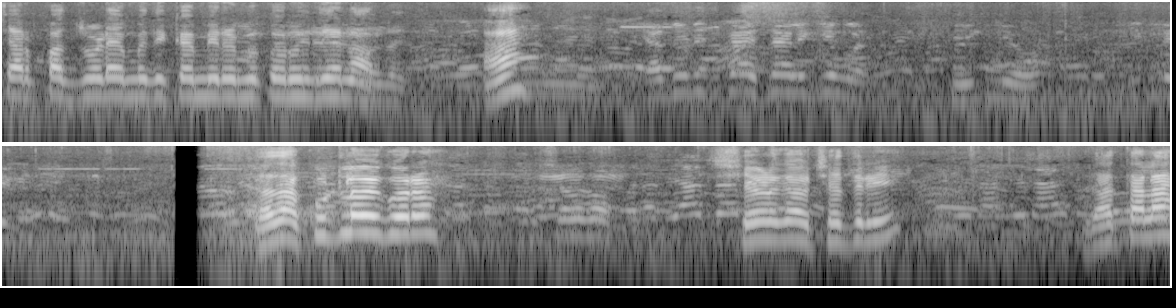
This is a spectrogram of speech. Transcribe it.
चार पाच जोड्यामध्ये कमी रमी करून देणार. हा? दादा कुठलं होय गोर? शेळगाव छत्री. जाताला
